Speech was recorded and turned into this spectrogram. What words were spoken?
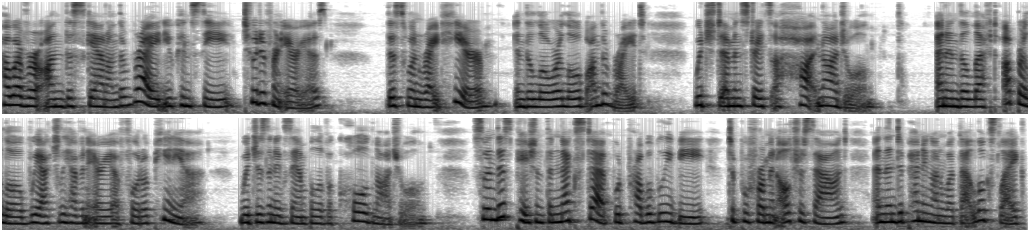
However, on the scan on the right, you can see two different areas. This one right here, in the lower lobe on the right, which demonstrates a hot nodule. And in the left upper lobe, we actually have an area of photopenia, which is an example of a cold nodule. So in this patient, the next step would probably be to perform an ultrasound, and then depending on what that looks like,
